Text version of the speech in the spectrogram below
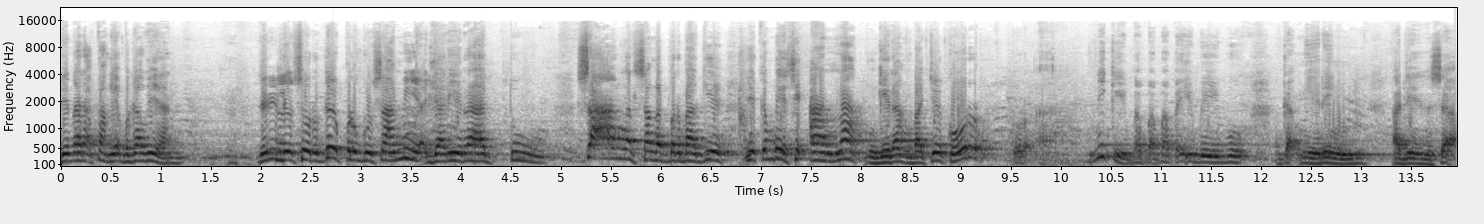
Dia nak panggil bergawian. Jadi le surga pelunggu sami jari ratu. Sangat-sangat berbahagia. Ia kembali si anak ngirang baca Qur Quran. Niki bapak-bapak ibu-ibu agak miring ada yang sa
